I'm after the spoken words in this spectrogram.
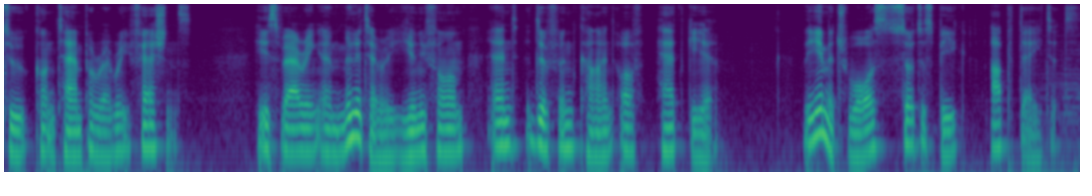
to contemporary fashions. He is wearing a military uniform and a different kind of headgear. The image was, so to speak, updated.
